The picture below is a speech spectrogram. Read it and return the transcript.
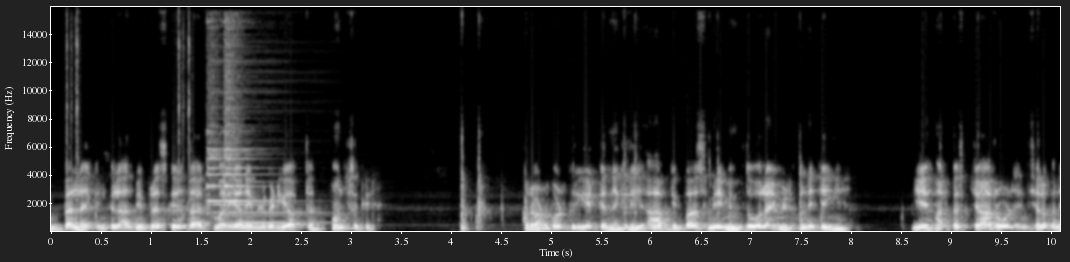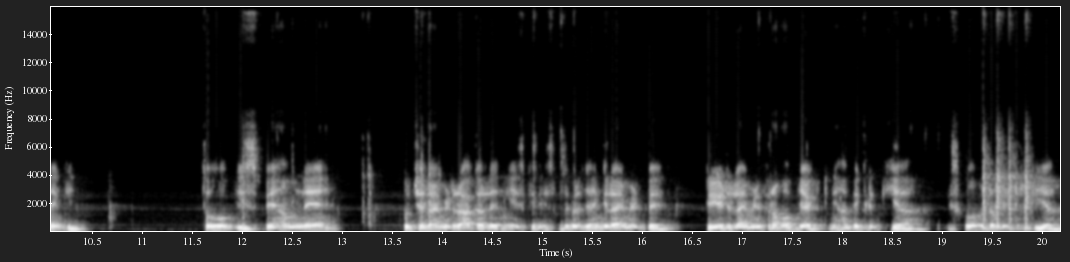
बेल आइकन पर लाजमी प्रेस करें ताकि हमारी आने वाली वीडियो आप तक पहुँच सके। राउंड बोर्ड क्रिएट करने के लिए आपके पास मिनिमम दो अलाइनमेंट होने चाहिए। ये हमारे पास चार रोड इंशाल्लाह बनेगी। तो इस पे हमने कुछ अलाइनमेंट ड्रा कर लेनी है, इसके लिए सबसे पहले जाएँगे अलाइनमेंट पे। क्रिएट अलाइनमेंट फ्रॉम ऑब्जेक्ट यहाँ पे क्लिक किया, इसको डबल इंटर किया।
